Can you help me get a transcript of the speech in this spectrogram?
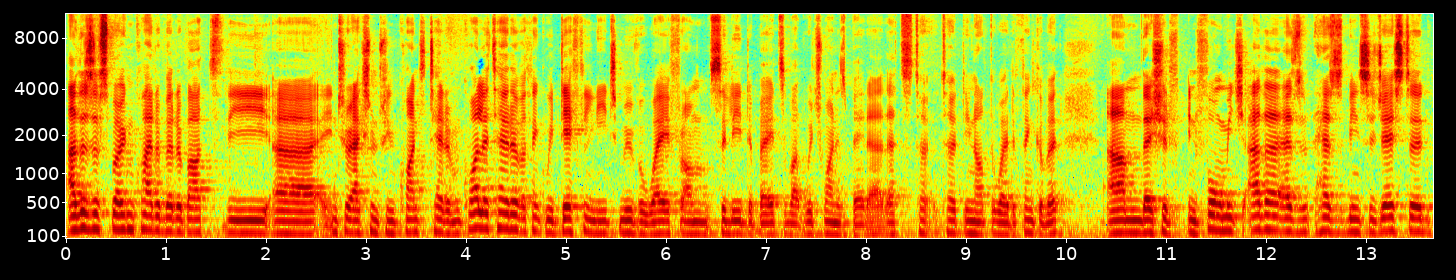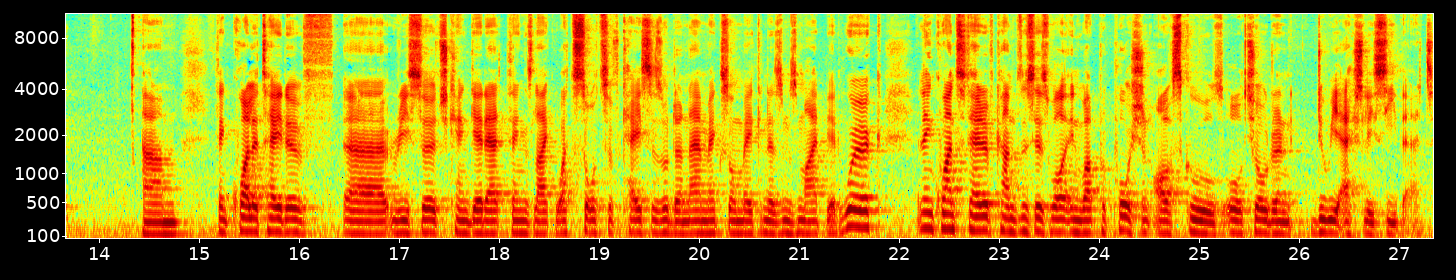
Others have spoken quite a bit about the uh, interaction between quantitative and qualitative. I think we definitely need to move away from silly debates about which one is better. That's to totally not the way to think of it. Um, they should inform each other, as has been suggested. Um, I think qualitative uh, research can get at things like what sorts of cases or dynamics or mechanisms might be at work. And then quantitative comes and says, well, in what proportion of schools or children do we actually see that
